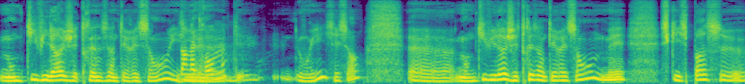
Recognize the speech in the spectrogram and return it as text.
mon petit village est très intéressant. Dans la Drôme Oui, c'est ça. Euh, mon petit village est très intéressant, mais ce qui se passe euh,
